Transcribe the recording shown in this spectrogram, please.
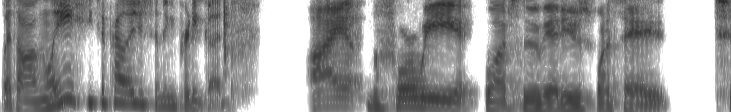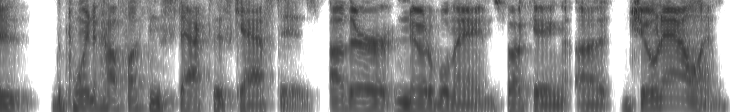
with Ang Lee, he could probably do something pretty good. I before we watch the movie, I do just want to say to the point of how fucking stacked this cast is. Other notable names: fucking uh, Joan Allen,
